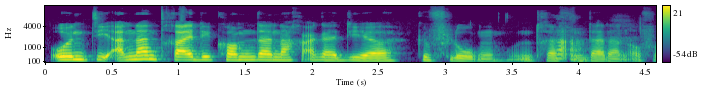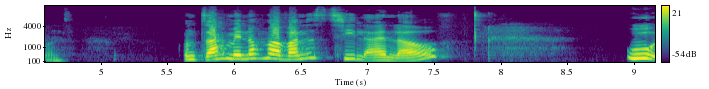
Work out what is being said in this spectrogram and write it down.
Und die anderen drei, die kommen dann nach Agadir geflogen und treffen Ah. da dann auf uns. Und sag mir nochmal, wann ist Zieleinlauf? Uh,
